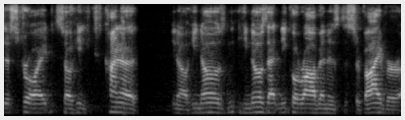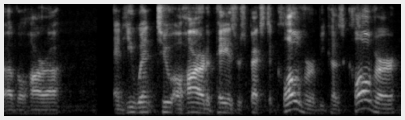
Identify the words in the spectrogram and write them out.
destroyed. So he kind of, you know, he knows he knows that Nico Robin is the survivor of Ohara and he went to Ohara to pay his respects to Clover because Clover,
